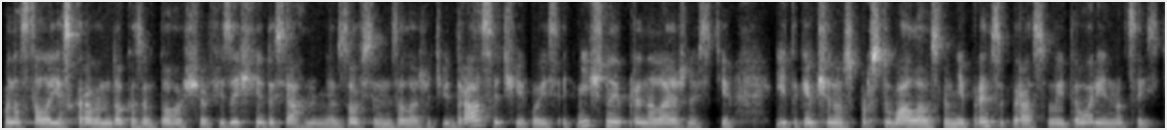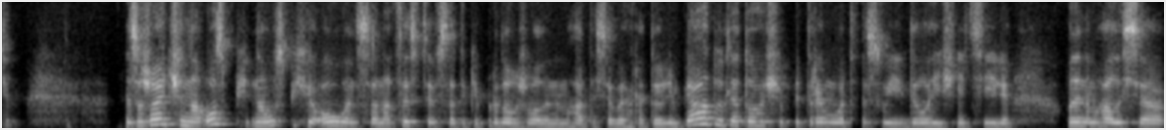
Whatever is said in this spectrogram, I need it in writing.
Вона стала яскравим доказом того, що фізичні досягнення зовсім не залежать від раси чи якоїсь етнічної приналежності, і таким чином спростувала основні принципи расової теорії нацистів. Незважаючи на, оспі- на успіхи Оуенса, нацисти все-таки продовжували намагатися виграти Олімпіаду для того, щоб підтримувати свої ідеологічні цілі. Вони намагалися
